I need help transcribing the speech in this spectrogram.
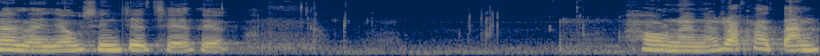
Này là dâu xin chia sẻ thiệt hầu này nó rất là tanh.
